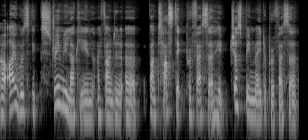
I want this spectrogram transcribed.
Uh, I was extremely lucky and I found a, a fantastic professor. He'd just been made a professor,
